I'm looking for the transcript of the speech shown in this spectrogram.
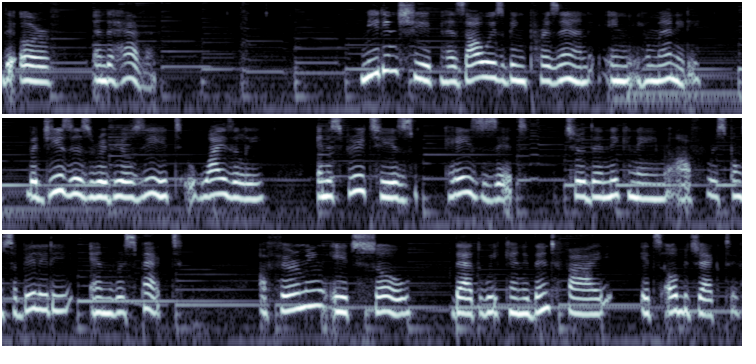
the earth and the heaven. Mediumship has always been present in humanity, but Jesus reveals it wisely and Spiritism raises it to the nickname of responsibility and respect, affirming it so that we can identify its objective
